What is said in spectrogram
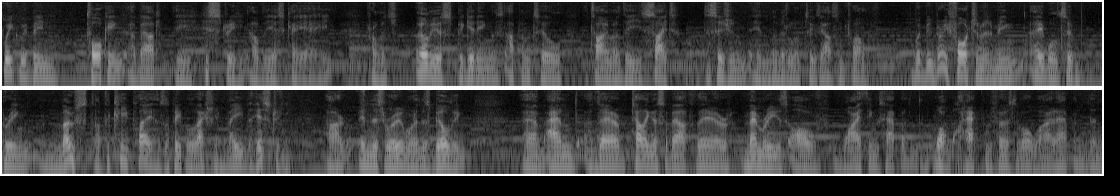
week we've been talking about the history of the SKA from its earliest beginnings up until the time of the site decision in the middle of 2012. We've been very fortunate in being able to bring most of the key players, the people who actually made the history, are in this room or in this building um, and they're telling us about their memories of why things happened, well what happened first of all, why it happened and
